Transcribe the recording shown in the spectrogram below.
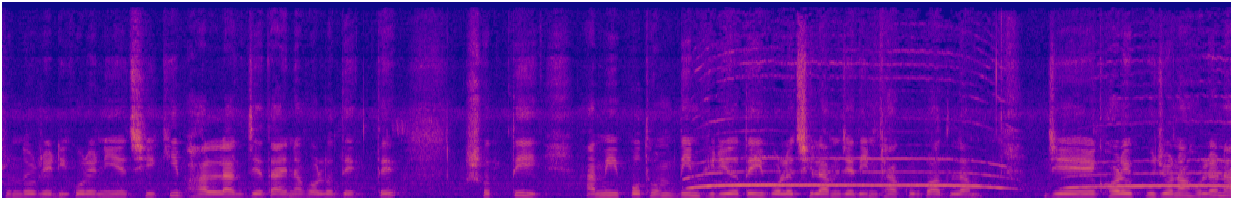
সুন্দর রেডি করে নিয়েছি। কি ভালো লাগছে তাই না বলো দেখতে? সত্যি, আমি প্রথম দিন ভিডিওতেই বলেছিলাম যেদিন ঠাকুর পাতলাম যে ঘরে পুজো না হলে না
